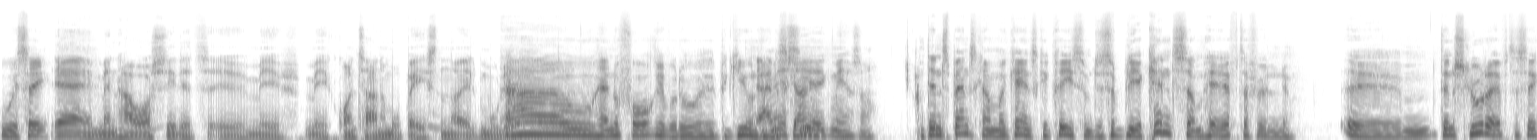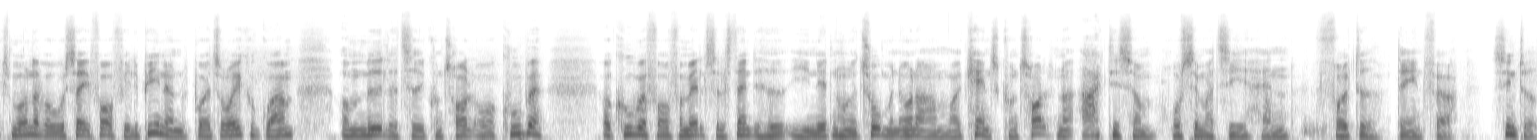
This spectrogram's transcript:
USA. Ja, man har jo også set det øh, med, med Guantanamo-basen og alt muligt. Ah, uh, nu foregriber du øh, ja, men jeg begivenheden. siger ikke mere så. Den spanske-amerikanske krig, som det så bliver kendt som her efterfølgende, øh, den slutter efter seks måneder, hvor USA får Filippinerne, Puerto Rico, Guam og midlertidig kontrol over Cuba. Og Cuba får formelt selvstændighed i 1902, men under amerikansk kontrol, nøjagtigt som José Martí han frygtede dagen før sin død.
